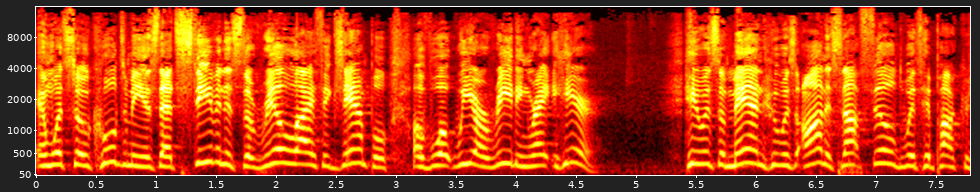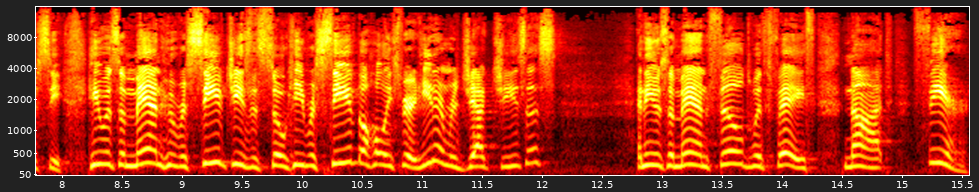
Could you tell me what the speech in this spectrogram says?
And what's so cool to me is that Stephen is the real life example of what we are reading right here. He was a man who was honest, not filled with hypocrisy. He was a man who received Jesus, so he received the Holy Spirit. He didn't reject Jesus. And he was a man filled with faith, not fear.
